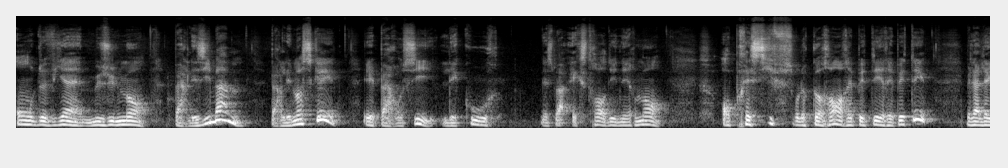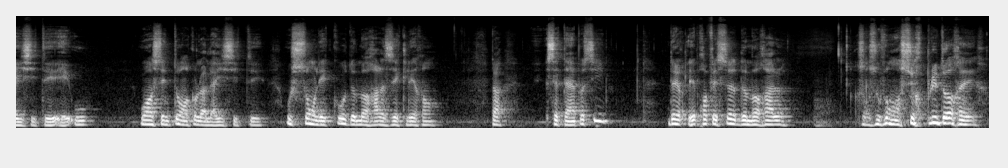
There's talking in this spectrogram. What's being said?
on devient musulman par les imams, par les mosquées, et par aussi les cours, n'est-ce pas, extraordinairement oppressifs sur le Coran, répétés, répétés. Mais la laïcité est où? Où enseigne-t-on encore la laïcité? Où sont les cours de morales éclairants? C'est impossible. D'ailleurs, les professeurs de morale sont souvent en surplus d'horaire.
